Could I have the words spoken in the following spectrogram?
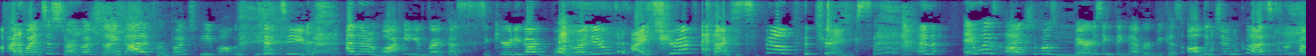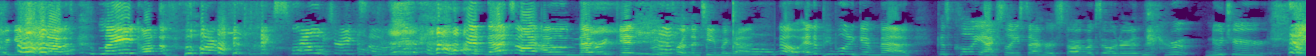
I went to Starbucks and I got it for a bunch of people on the team. And then I'm walking and right past the security guard. What do I do? I trip and I spill the drinks. And it was actually the most embarrassing thing ever because all the gym classes were coming in and I was laying on the floor with like spilled drinks over me. And that's why I will never get food for the team again. No, and the people would get mad because Chloe accidentally sent her Starbucks order in the group New Trier fan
